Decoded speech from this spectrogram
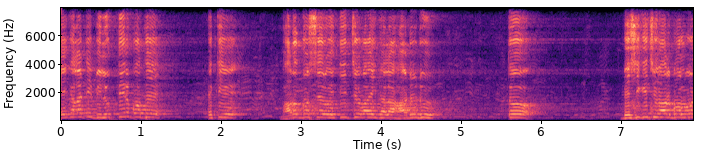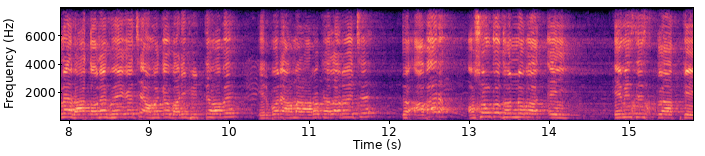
এই খেলাটি বিলুপ্তির পথে একটি ভারতবর্ষের ঐতিহ্যবাহী খেলা, হাডুডু। তো বেশি কিছু আর বলব না, রাত অনেক হয়ে গেছে, আমাকেও বাড়ি ফিরতে হবে, এরপরে আমার আরও খেলা রয়েছে। তো আবার অসংখ্য ধন্যবাদ এই এমএসএস ক্লাবকে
